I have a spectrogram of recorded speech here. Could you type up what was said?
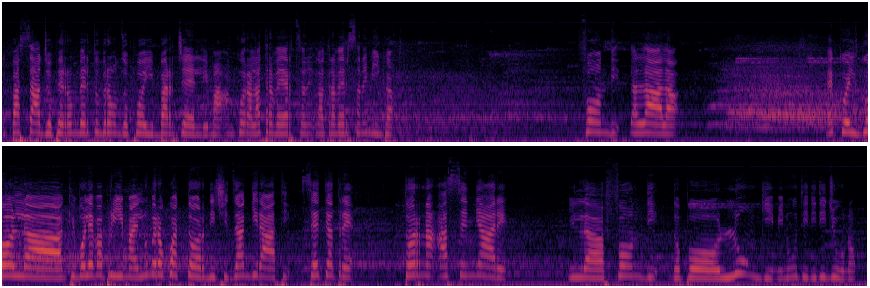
il passaggio per Umberto Bronzo poi Bargelli ma ancora la traversa, la traversa nemica. Fondi dall'ala. Ecco il gol che voleva prima il numero 14 Zanghirati 7 a 3 torna a segnare il Fondi dopo lunghi minuti di digiuno.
